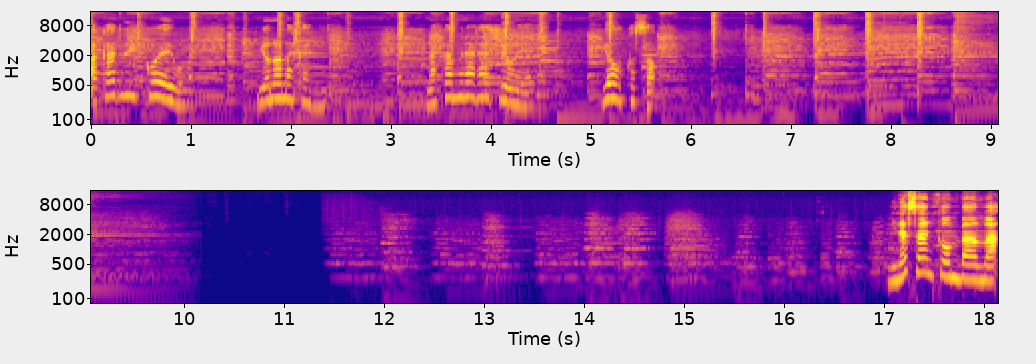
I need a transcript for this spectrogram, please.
明るい声を世の中に中村ラジオへようこそ。皆さんこんばんは。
